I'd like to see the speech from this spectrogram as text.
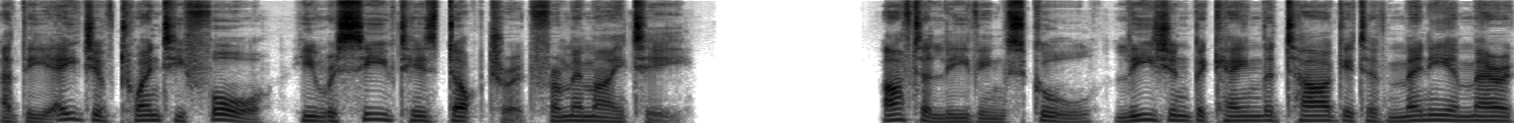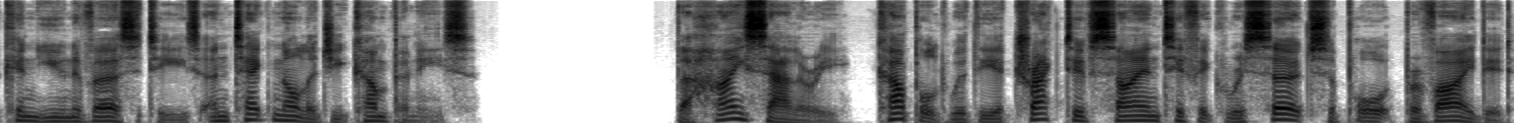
At the age of 24, he received his doctorate from MIT. After leaving school, Zhen became the target of many American universities and technology companies. The high salary, coupled with the attractive scientific research support provided,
